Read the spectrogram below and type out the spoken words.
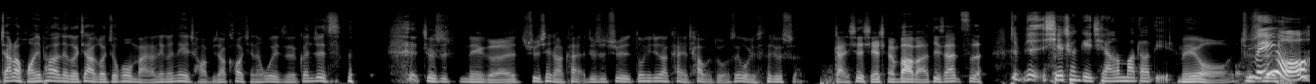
加了黄牛票的那个价格之后，买了那个内场比较靠前的位置，跟这次 就是那个去现场看，就是去东京巨蛋看也差不多，所以我觉得就是感谢携程爸爸第三次这不是携程给钱了吗？到底没有，就是没有，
